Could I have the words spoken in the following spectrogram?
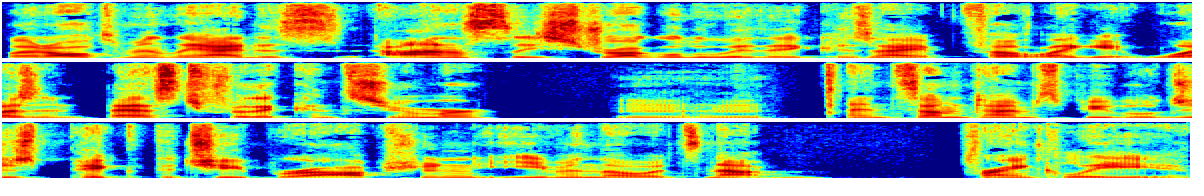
but ultimately I just honestly struggled with it because I felt like it wasn't best for the consumer hmm and sometimes people just pick the cheaper option even though it's not frankly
